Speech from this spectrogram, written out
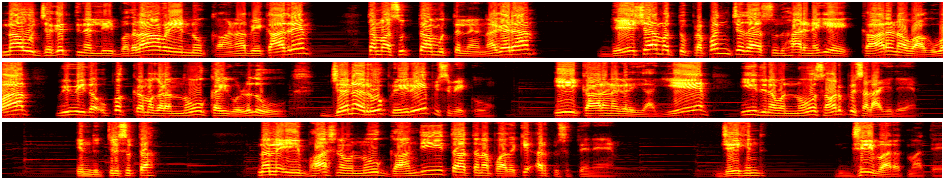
ನಾವು ಜಗತ್ತಿನಲ್ಲಿ ಬದಲಾವಣೆಯನ್ನು ಕಾಣಬೇಕಾದ್ರೆ ತಮ್ಮ ಸುತ್ತಮುತ್ತಲಿನ ನಗರ, ದೇಶ ಮತ್ತು ಪ್ರಪಂಚದ ಸುಧಾರಣೆಗೆ ಕಾರಣವಾಗುವ ವಿವಿಧ ಉಪಕ್ರಮಗಳನ್ನು ಕೈಗೊಳ್ಳಲು ಜನರು ಪ್ರೇರೇಪಿಸಬೇಕು. ಈ ಕಾರಣಗಳಿಗಾಗಿಯೇ ಈ ದಿನವನ್ನು ಸಮರ್ಪಿಸಲಾಗಿದೆ ಎಂದು ತಿಳಿಸುತ್ತಾ ನನ್ನ ಈ ಭಾಷಣವನ್ನು ಗಾಂಧಿ ತಾತನ ಪಾದಕ್ಕೆ ಅರ್ಪಿಸುತ್ತೇನೆ. ಜೈ ಹಿಂದ್, ಜೈ ಭಾರತ್ ಮಾತೆ.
